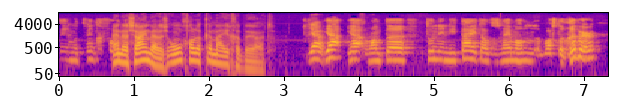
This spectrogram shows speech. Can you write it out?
220 volt. en er zijn wel eens ongelukken mee gebeurd. Ja. Ja, ja, want eh, toen in die tijd hadden ze helemaal, was de rubber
